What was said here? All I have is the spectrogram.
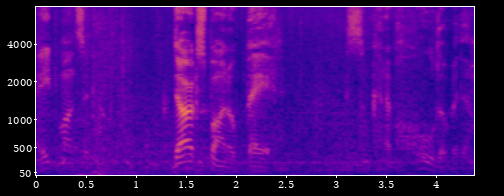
eight months ago. Darkspawn obey it. There's some kind of hold over them.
